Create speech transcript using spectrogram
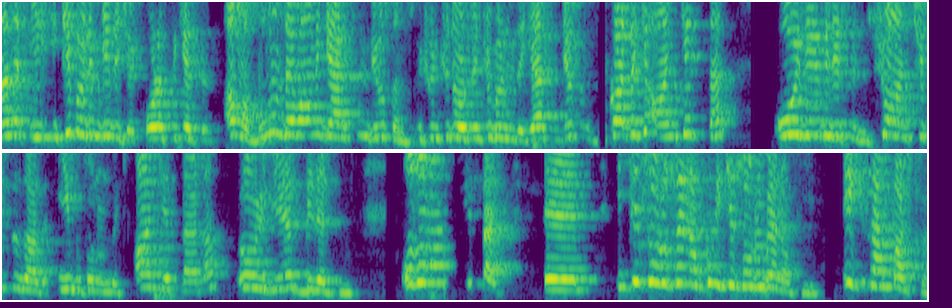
zaten iki bölüm gelecek. Orası kesin. Ama bunun devamı gelsin diyorsanız, üçüncü, dördüncü bölümde gelsin diyorsanız yukarıdaki anketten oylayabilirsiniz. Şu an çıktı zaten i butonundaki anketlerden oylayabilirsiniz. O zaman Yiğitberk, e, iki soru sen oku, iki soru ben okuyayım. İlk sen başla.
